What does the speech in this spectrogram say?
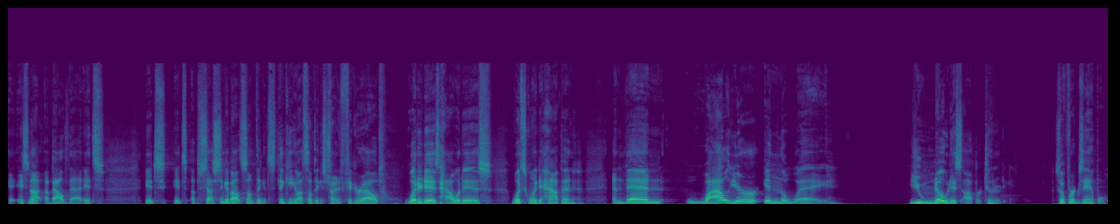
it's not about that. It's it's it's obsessing about something. It's thinking about something. It's trying to figure out what it is, how it is, what's going to happen, and then while you're in the way, you notice opportunity. So, for example,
